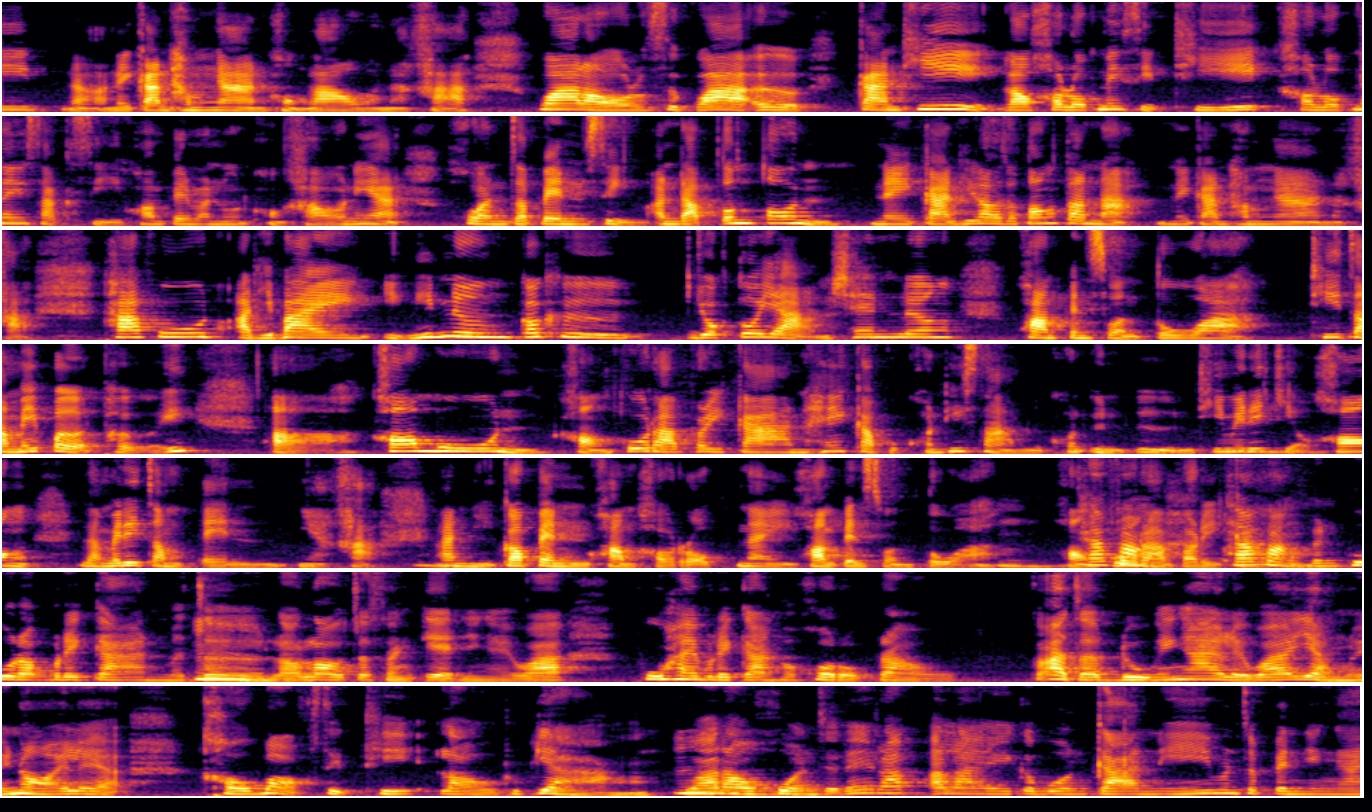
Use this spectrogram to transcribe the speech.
ในการทำงานของเราอะนะคะ ว่าเรารู้สึกว่าเออการที่เราเคารพในสิทธิเคารพในศักดิ์ศรีความเป็นมนุษย์ของเขาเนี่ยควรจะเป็นสิ่งอันดับต้นๆในการที่เราจะต้องตระหนักในการทำงานนะคะ ถ้าพูดอธิบายอีกนิดนึงก็คือ ยกตัวอย่าง เช่นเรื่องความเป็นส่วนตัวที่จะไม่เปิดเผยเอ่อข้อมูลของผู้รับบริการให้กับบุคคลที่ 3 หรือคนอื่น ๆ ที่ไม่ได้เกี่ยวข้องและไม่ได้จำเป็นเนี่ยค่ะ อันนี้ก็เป็นความเคารพในความเป็นส่วนตัวอืมของถ้าผู้ฝั่งรับบริการ ถ้าฝั่งเป็นผู้รับบริการมาเจออมแล้วเราจะสังเกตยังไงว่า ผู้ให้บริการเขาเคารพเรา ก็อาจจะดูง่าย ๆ เลยว่าอย่างน้อย ๆ เลยอะ เขาบอกสิทธิเราทุกอย่าง ว่าเราควรจะได้รับอะไรกระบวนการนี้มันจะเป็นยังไง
